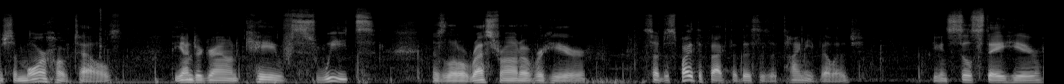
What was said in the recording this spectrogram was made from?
there's some more hotels. The underground cave suites. There's a little restaurant over here. So despite the fact that this is a tiny village, you can still stay here,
